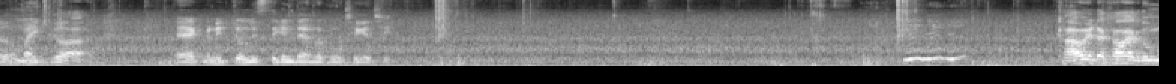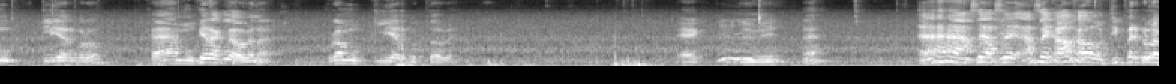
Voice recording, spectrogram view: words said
ও মাই গড এক মিনিট চল্লিশ সেকেন্ডে আমরা পৌঁছে গেছি। খাও এটা খাও একদম মুখ ক্লিয়ার করো। হ্যাঁ মুখে রাখলে হবে না। পুরো মুখ ক্লিয়ার করতে হবে। এক দুই মিনিট হ্যাঁ? হ্যাঁ হ্যাঁ আছে আছে আছে খাও খাও জিপ বের করলাম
